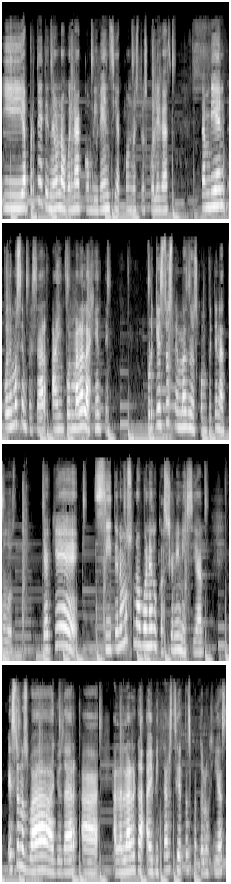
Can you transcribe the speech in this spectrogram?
Y aparte de tener una buena convivencia con nuestros colegas, también podemos empezar a informar a la gente, porque estos temas nos competen a todos, ya que si tenemos una buena educación inicial, esto nos va a ayudar a, a la larga a evitar ciertas patologías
